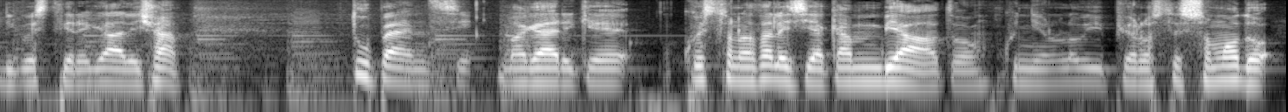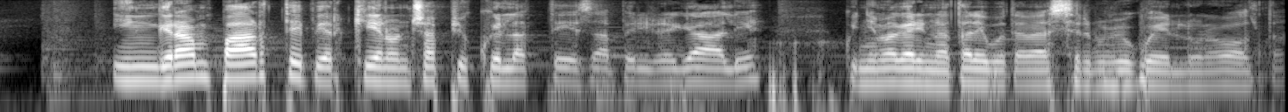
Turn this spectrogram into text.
di questi regali? Cioè, tu pensi magari che questo Natale sia cambiato, quindi non lo vivi più allo stesso modo, in gran parte perché non c'è più quell'attesa per i regali? Quindi magari Natale poteva essere proprio quello una volta?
